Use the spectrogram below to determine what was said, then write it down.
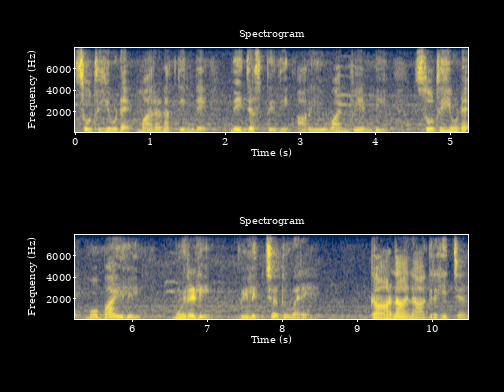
സുധിയുടെ മരണത്തിന്റെ നിജസ്ഥിതി അറിയുവാൻ വേണ്ടി സുധിയുടെ മൊബൈലിൽ മുരളി വിളിച്ചതുവരെ. കാണാൻ ആഗ്രഹിച്ച്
